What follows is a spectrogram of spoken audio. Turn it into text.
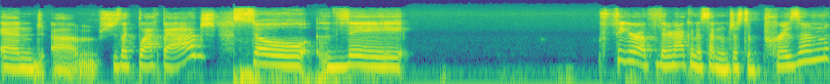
And um, she's like, Black Badge. So they figure out that they're not going to send him just to prison.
